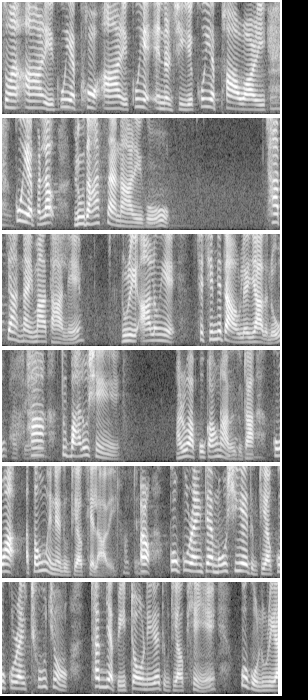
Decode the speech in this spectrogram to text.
စွမ်းအားတွေကိုယ့်ရဲ့ခွန်အားတွေကိုယ့်ရဲ့ energy တွေကိုယ့်ရဲ့ power တွေကိုယ့်ရဲ့ဘလောက်လူသားဆန္ဒတွေကို ချပြနိုင်မှသာလင်လူတွေအားလုံးရဲ့ချစ်ချင်းမြတ်တာကိုလည်းရတယ်လို့ဟာ तू ပါလို့ရှရင်ငါတို့ကပိုကောင်းတာပဲဆိုဒါကိုကအသုံးဝင်တဲ့သူတယောက်ဖြစ်လာပြီဟုတ်တယ်အဲ့တော့ကိုကိုယ်တိုင်တက်မိုးရှိတဲ့သူတယောက်ကိုကိုယ်တိုင်ထူးချွန်ထက်မြက်ပြီးတော်နေတဲ့သူတယောက်ဖြစ်ရင်ကိုကိုလူတွေက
